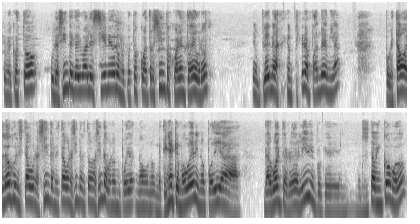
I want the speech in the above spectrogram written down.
que me costó, una cinta que hoy vale 100 euros, me costó 440 euros en plena, en plena pandemia, porque estaba loco, necesitaba una cinta, necesitaba una cinta, necesitaba una cinta, porque no me, podía, no, no, me tenía que mover y no podía dar vuelta alrededor del living porque me resultaba incómodo.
